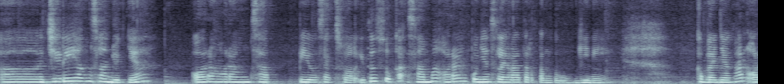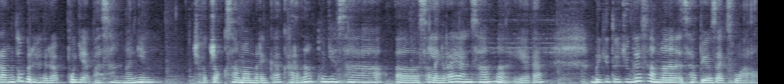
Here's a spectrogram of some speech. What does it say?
Uh, ciri yang selanjutnya orang-orang sapioseksual itu suka sama orang yang punya selera tertentu. Gini kebanyakan orang tuh berharap punya pasangan yang cocok sama mereka karena punya sa, uh, selera yang sama ya kan? Begitu juga sama sapioseksual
